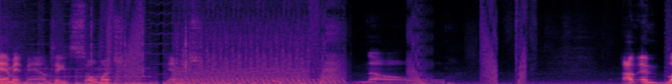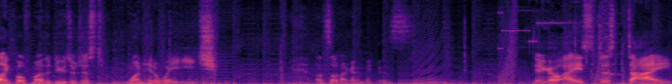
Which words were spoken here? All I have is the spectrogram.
Damn it, man. I'm taking so much damage. No. I'm, and, like, both my other dudes are just one hit away each. I'm so not gonna make this. There you go, Ice. Just die.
